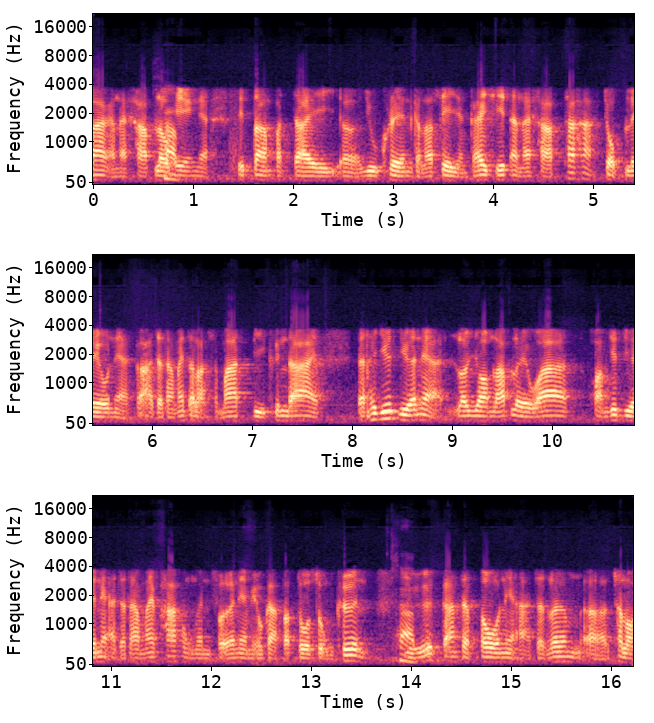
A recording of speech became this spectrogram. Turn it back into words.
มากๆนะครับ เราเองเนี่ยติดตามปัจจัยเอ่อยูเครนกับรัสเซียอย่างใกล้ชิดอะนะครับ ถ้าหากจบเร็วเนี่ยก็อาจจะทำให้ตลาดสามารถดีขึ้นได้ แต่ถ้ายืดเยื้อเนี่ยเรายอมรับเลยว่าความยืดเยื้อเนี่ยอาจจะทำให้ภาพของเงินเฟ้อเนี่ยมีโอกาสปรับตัวสูงขึ้นครัหบรือการเติบโตเนี่ยอาจจะเริ่มเอ่อชะลอ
